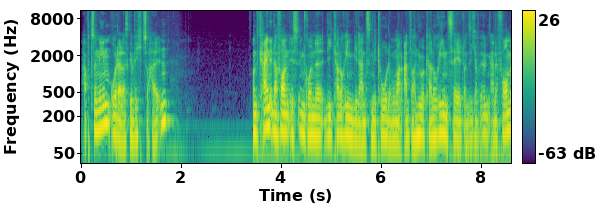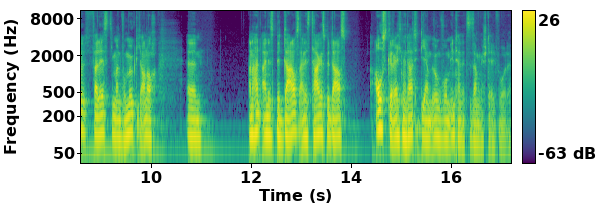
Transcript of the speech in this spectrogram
abzunehmen oder das Gewicht zu halten und keine davon ist im Grunde die Kalorienbilanzmethode, wo man einfach nur Kalorien zählt und sich auf irgendeine Formel verlässt, die man womöglich auch noch äh, anhand eines Bedarfs, eines Tagesbedarfs ausgerechnet hat, die einem irgendwo im Internet zusammengestellt wurde.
